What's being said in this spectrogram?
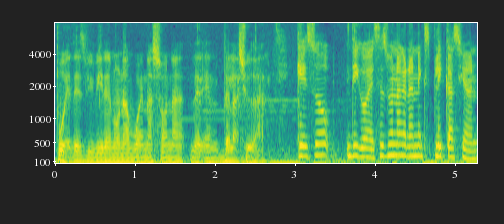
puedes vivir en una buena zona de, la ciudad. Que eso, digo, esa es una gran explicación.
